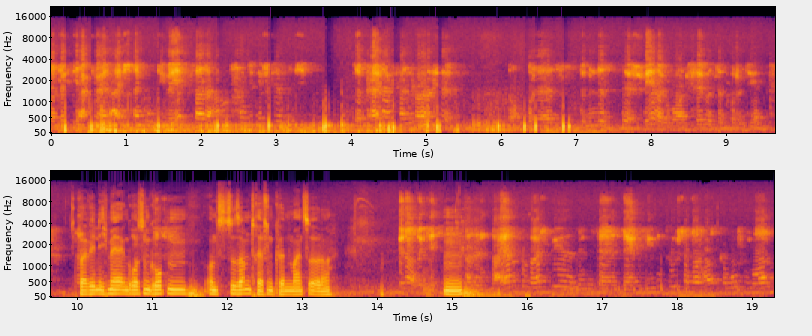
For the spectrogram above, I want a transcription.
und durch die aktuellen Einschränkungen, die wir jetzt gerade haben, funktioniert Film nicht. So keiner kann gerade filmen. So, oder es ist zumindest äh, schwerer geworden, Filme zu produzieren. Weil wir nicht mehr in großen Gruppen uns zusammentreffen können, meinst du, oder? Genau, richtig. Mhm. Also in Bayern zum Beispiel sind der, der Krisenzustand dort ausgerufen worden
